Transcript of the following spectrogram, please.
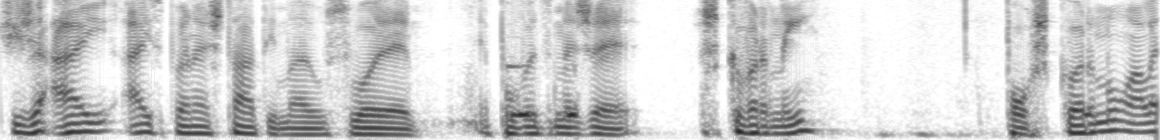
Čiže aj, aj Spojené štáty majú svoje, povedzme, že škvrny, poškvrnu, ale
